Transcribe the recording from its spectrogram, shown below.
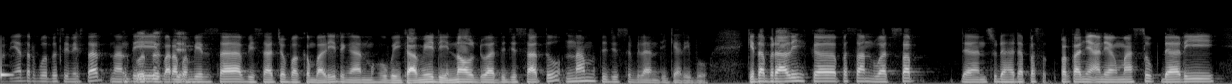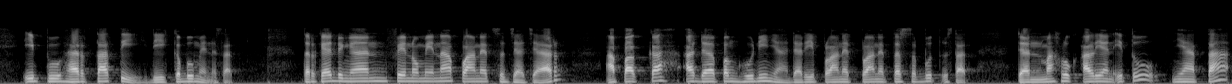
Sepertinya terputus ini Ustaz. Nanti terputus, para ya. pemirsa bisa coba kembali dengan menghubungi kami di 0271 679 Kita beralih ke pesan WhatsApp dan sudah ada pertanyaan yang masuk dari Ibu Hartati di Kebumen Ustaz. Terkait dengan fenomena planet sejajar, apakah ada penghuninya dari planet-planet tersebut Ustadz? Dan makhluk alien itu nyata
